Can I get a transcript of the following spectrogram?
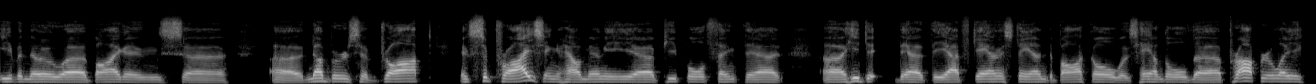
even though Biden's numbers have dropped it's surprising how many uh, people think that uh, he did, that the Afghanistan debacle was handled uh, properly,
